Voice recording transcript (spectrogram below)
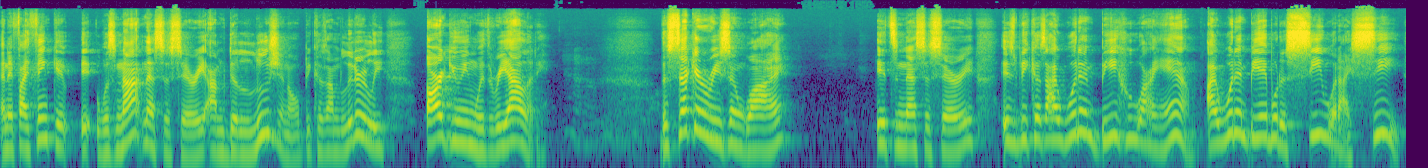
And if I think it, it was not necessary, I'm delusional because I'm literally arguing with reality. The second reason why it's necessary is because I wouldn't be who I am. I wouldn't be able to see what I see.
